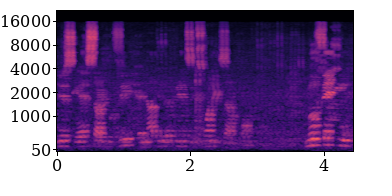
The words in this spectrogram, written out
using SR-IOV and AWS is one example. Moving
